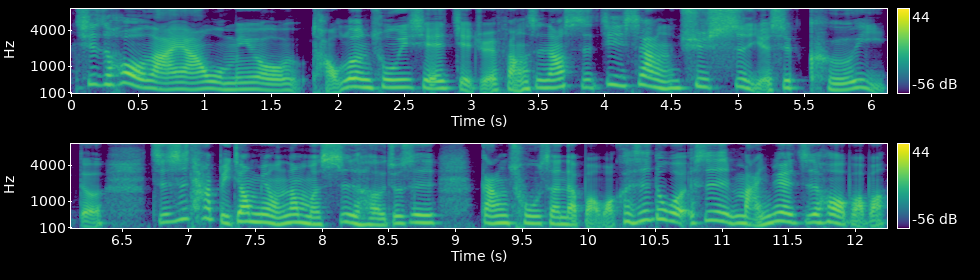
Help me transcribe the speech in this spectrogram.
其实后来啊，我们有讨论出一些解决方式，然后实际上去试也是可以的，只是它比较没有那么适合，就是刚出生的宝宝。可是如果是满月之后宝宝，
